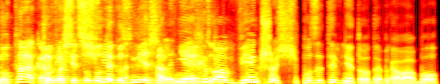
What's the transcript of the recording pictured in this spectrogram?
No tak, ale to właśnie to do tego zmierza. Ale nie, nie? chyba to... większość pozytywnie to odebrała, bo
